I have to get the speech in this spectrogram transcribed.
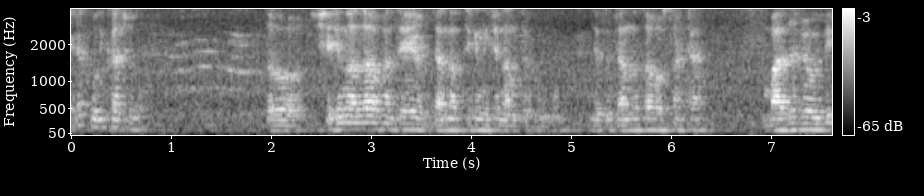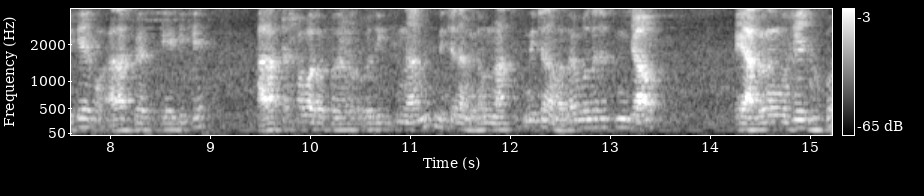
এটা পরীক্ষা ছিল তো সেই জন্য আল্লাহ ওখান থেকে জান্নাত থেকে নিচে নামতে বললেন যেহেতু জান্নাত অবস্থানটা বাজারের ওইদিকে এবং আরাফের এইদিকে। আরাফটা সবার উপরে, ওইদিক থেকে নামি, নিচে নামি। এবং নিচে নামালে বলল যে, তুমি যাও, এই আগুনের মধ্যেই ঢুকো,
